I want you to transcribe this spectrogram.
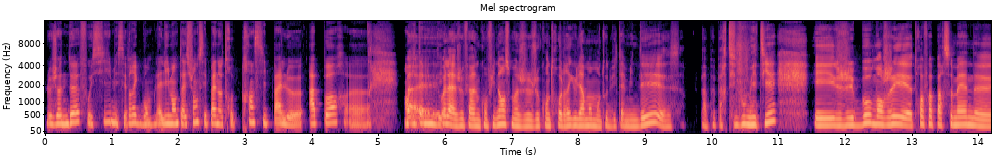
le jaune d'œuf aussi. Mais c'est vrai que bon, l'alimentation, c'est pas notre principal euh, apport euh, en Bah, vitamine euh, D. Voilà, je vais faire une confidence. Moi, je, je contrôle régulièrement mon taux de vitamine D. euh, C'est un peu partie de mon métier. Et j'ai beau manger trois fois par semaine euh,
